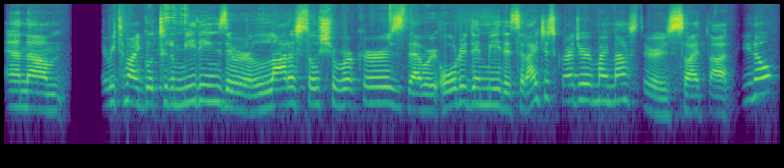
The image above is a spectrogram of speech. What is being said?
And um, every time I go to the meetings, there were a lot of social workers that were older than me that said, "I just graduated my master's." So I thought, you know,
